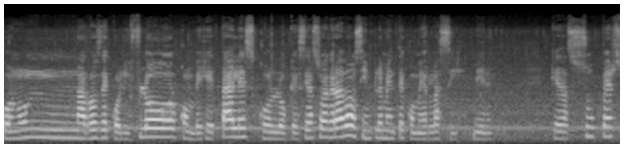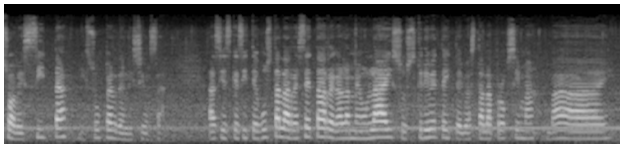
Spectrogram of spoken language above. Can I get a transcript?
con un arroz de coliflor, con vegetales, con lo que sea su agrado o simplemente comerla así. Miren, queda súper suavecita y súper deliciosa. Así es que si te gusta la receta, regálame un like, suscríbete y te veo hasta la próxima. Bye.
